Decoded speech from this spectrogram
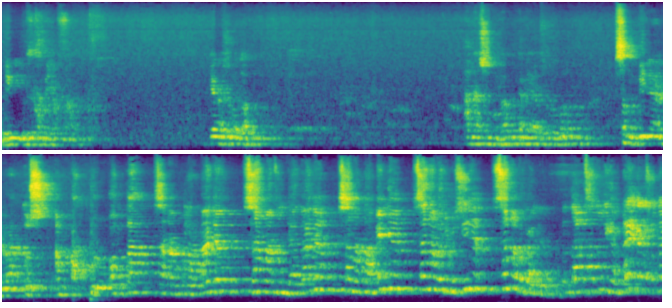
Berdiri bersama yang Ya Rasulullah, anak sumbangkan ya Rasulullah 940 onta sama pelananya, sama senjatanya, sama tamengnya, sama baju besinya, sama bekalnya. Tentang satu tiga ke kota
